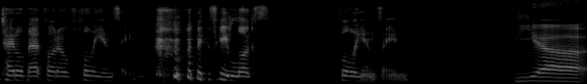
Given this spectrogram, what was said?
titled that photo "Fully Insane" because he looks fully insane. Yeah.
